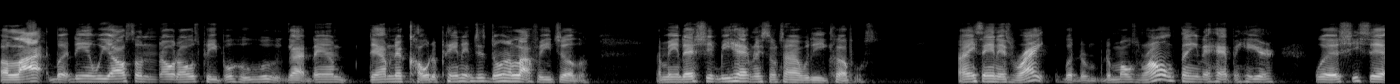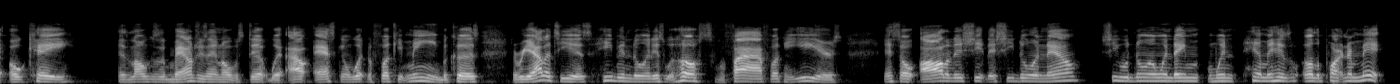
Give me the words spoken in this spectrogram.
a lot, but then we also know those people who got damn near codependent, just doing a lot for each other. I mean, that should be happening sometime with these couples. I ain't saying it's right, but the the most wrong thing that happened here was she said okay as long as the boundaries ain't overstepped without asking what the fuck it mean because the reality is he been doing this with her for five fucking years and so all of this shit that she doing now she was doing when they when him and his other partner met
